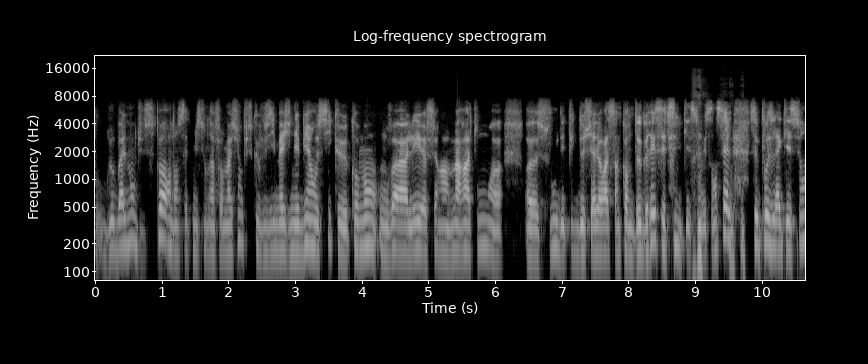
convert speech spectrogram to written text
globalement du sport dans cette mission d'information, puisque vous imaginez bien aussi que comment on va aller faire un marathon euh, sous des pics de chaleur à 50 degrés, c'est une question essentielle. Se pose la question,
